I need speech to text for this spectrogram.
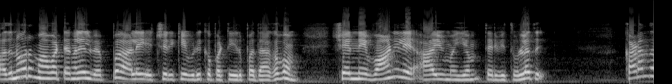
பதினோரு மாவட்டங்களில் வெப்ப அலை எச்சரிக்கை விடுக்கப்பட்டு இருப்பதாகவும் சென்னை வானிலை ஆய்வு மையம் தெரிவித்துள்ளது. கடந்த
